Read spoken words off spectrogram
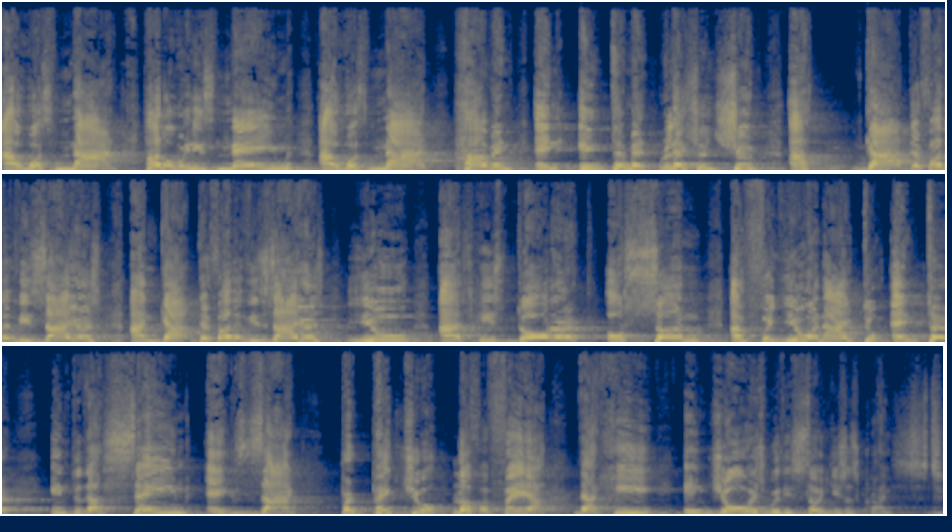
I was not hallowing his name. I was not having an intimate relationship as God the Father desires, and God the Father desires you as his daughter or son, and for you and I to enter into the same exact perpetual love affair that he enjoys with his son Jesus Christ.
